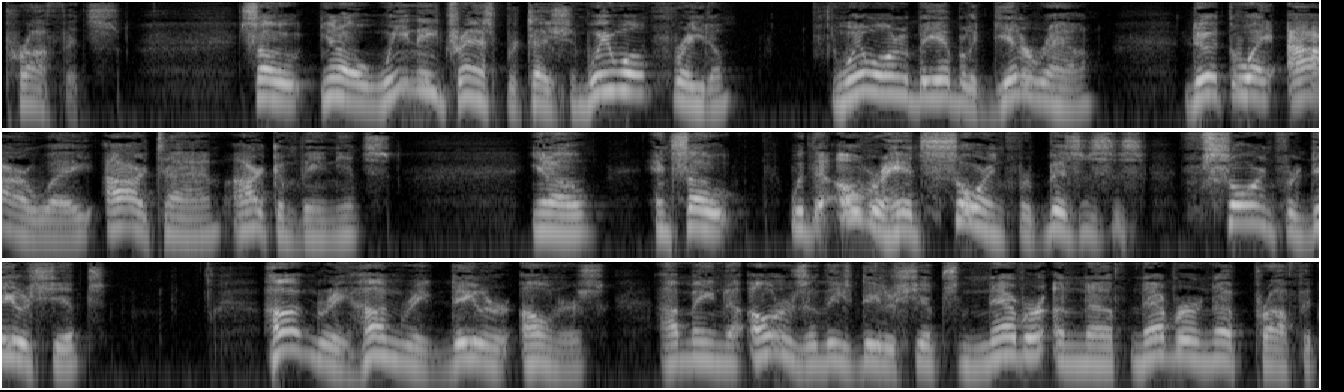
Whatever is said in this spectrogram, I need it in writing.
profits. So, you know, we need transportation. We want freedom. We want to be able to get around, do it the way our way, our time, our convenience, you know. And so, with the overhead soaring for businesses, soaring for dealerships, hungry, hungry dealer owners, I mean, the owners of these dealerships, never enough, never enough profit.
